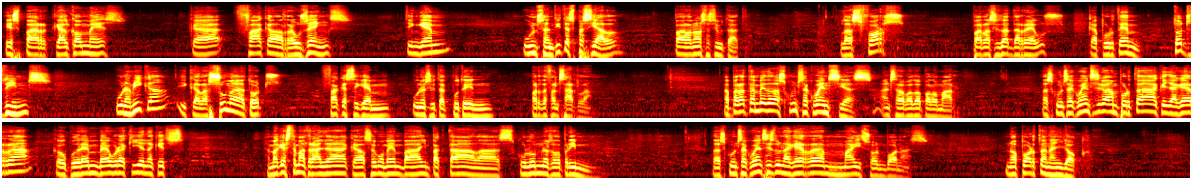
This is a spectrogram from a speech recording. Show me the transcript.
és per quelcom més que fa que els reusencs tinguem un sentit especial per a la nostra ciutat. L'esforç per la ciutat de Reus que portem tots dins una mica i que la suma de tots fa que siguem una ciutat potent per defensar-la. Ha parlat també de les conseqüències en Salvador Palomar les conseqüències que van portar aquella guerra, que ho podrem veure aquí en aquests, amb aquesta metralla que al seu moment va impactar les columnes del prim. Les conseqüències d'una guerra mai són bones, no porten en lloc.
